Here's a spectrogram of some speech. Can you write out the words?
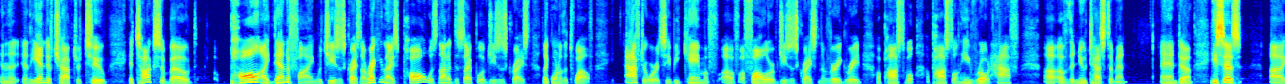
in the, in the end of chapter 2, it talks about Paul identifying with Jesus Christ. Now, recognize Paul was not a disciple of Jesus Christ like one of the 12. Afterwards, he became a, a follower of Jesus Christ and a very great apostle, apostle and he wrote half uh, of the New Testament. And uh, he says, uh,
